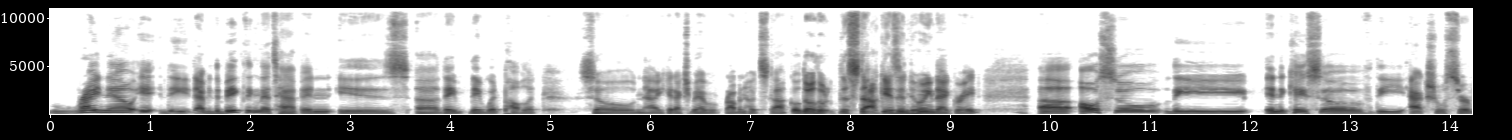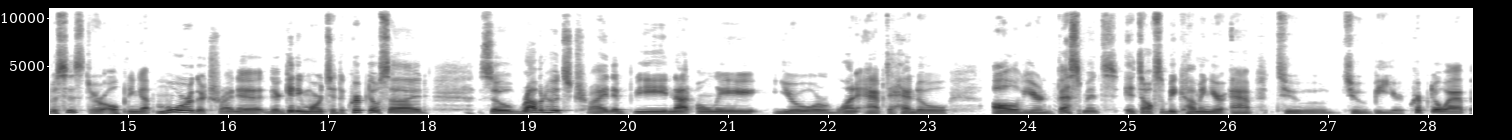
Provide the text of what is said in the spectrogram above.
right now, it, the I mean, the big thing that's happened is uh, they they went public. So now you could actually have Robinhood stock, although the, stock isn't doing that great. Uh, also, the in the case of the actual services, they're opening up more. They're trying to they're getting more into the crypto side. So Robinhood's trying to be not only your one app to handle all of your investments, it's also becoming your app to to be your crypto app,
